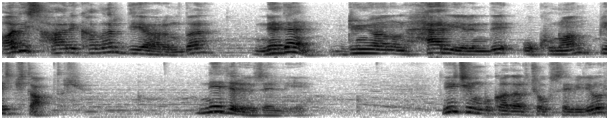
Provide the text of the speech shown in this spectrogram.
Alice Harikalar Diyarında neden dünyanın her yerinde okunan bir kitaptır? Nedir özelliği? Niçin bu kadar çok seviliyor?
